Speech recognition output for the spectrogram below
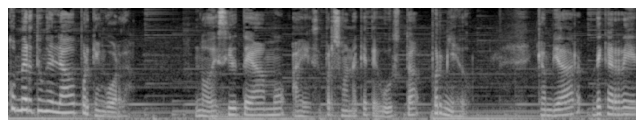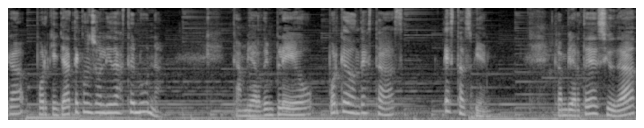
comerte un helado porque engorda. No decir te amo a esa persona que te gusta por miedo. Cambiar de carrera porque ya te consolidaste en una. Cambiar de empleo porque donde estás estás bien. Cambiarte de ciudad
